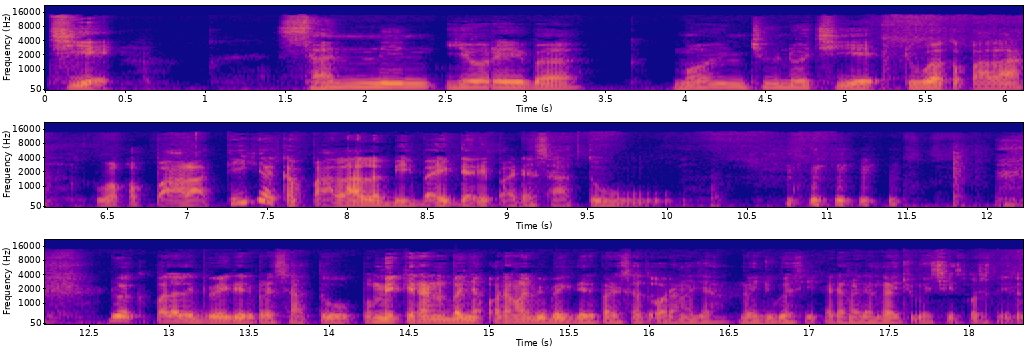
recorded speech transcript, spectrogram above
chie. Sanin yoreba monjuno chie. Dua kepala dua kepala, tiga kepala lebih baik daripada satu. dua kepala lebih baik daripada satu. Pemikiran banyak orang lebih baik daripada satu orang aja. Nggak juga sih, kadang-kadang nggak juga sih seperti itu.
